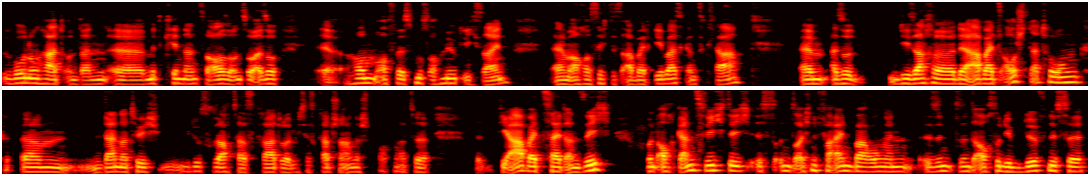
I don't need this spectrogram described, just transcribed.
Wohnung hat und dann äh, mit Kindern zu Hause und so. Also äh, Homeoffice muss auch möglich sein, ähm, auch aus Sicht des Arbeitgebers, ganz klar. Ähm, also die Sache der Arbeitsausstattung, ähm, dann natürlich, wie du es gesagt hast gerade oder wie ich das gerade schon angesprochen hatte, die Arbeitszeit an sich und auch ganz wichtig ist in solchen Vereinbarungen sind, sind auch so die Bedürfnisse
